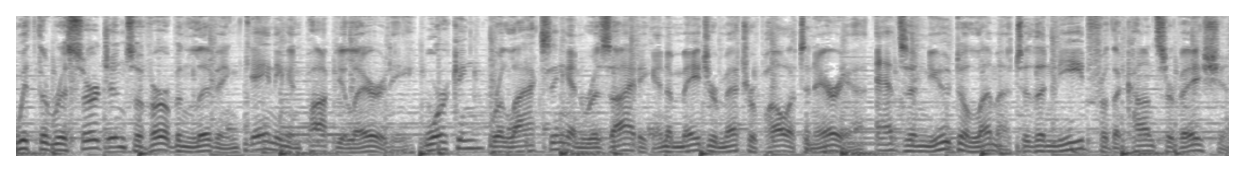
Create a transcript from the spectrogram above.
With the resurgence of urban living gaining in popularity, working, relaxing, and residing in a major metropolitan area adds a new dilemma to the need for the conservation,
